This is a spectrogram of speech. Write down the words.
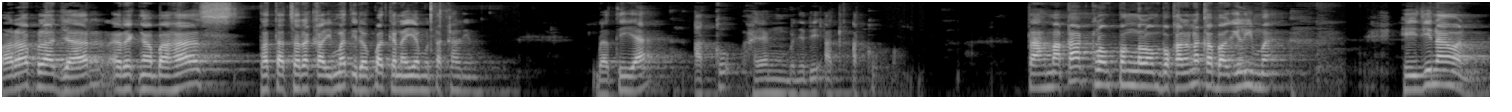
Para pelajar erek ngabahas tata cara kalimat didapat karena ia mutakalim. Berarti ya aku yang menjadi aku tah maka kelompok pengelompokan anak kabagi lima. Hiji naon?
